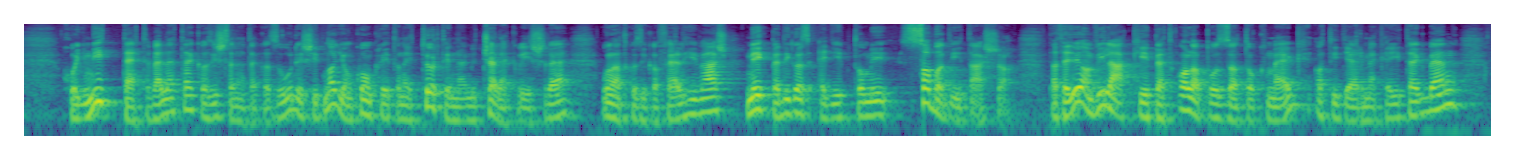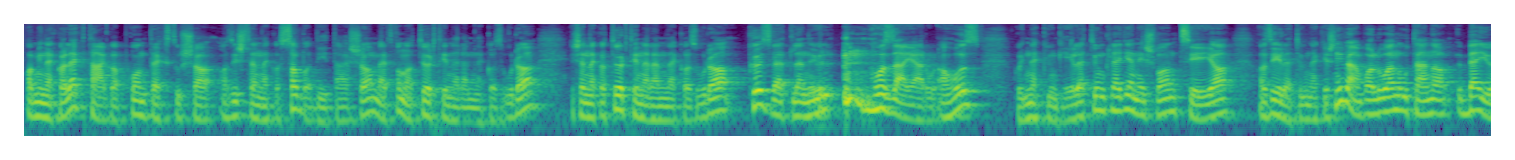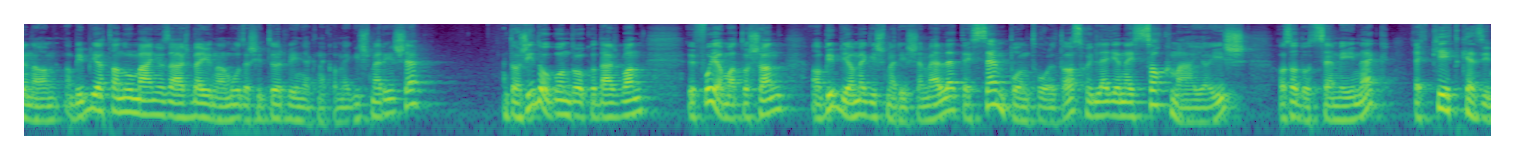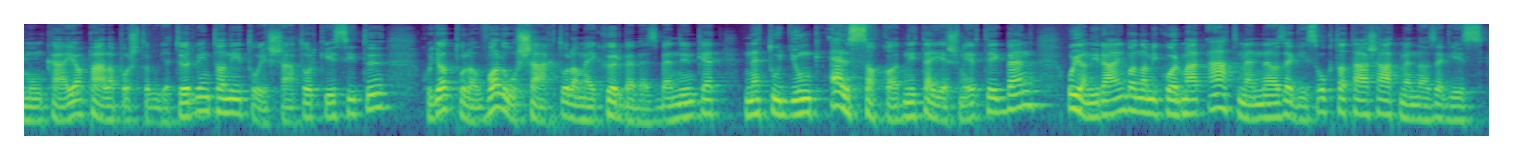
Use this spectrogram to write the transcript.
hogy mit tett veletek az Istenetek az Úr, és itt nagyon konkrétan egy történelmi cselekvésre vonatkozik a felhívás, mégpedig az egyiptomi szabadításra. Tehát egy olyan világképet alapozzatok meg a ti gyermekeitekben, aminek a legtágabb kontextusa az Istennek a szabadítása, mert van a történelemnek az ura, és ennek a történelemnek az ura közvetlenül hozzájárul ahhoz, hogy nekünk életünk legyen, és van célja az életünknek. És nyilvánvalóan utána bejön a, a Biblia tanulmányozás, bejön a mózesi törvényeknek a megismerése, de a zsidó gondolkodásban folyamatosan a Biblia megismerése mellett egy szempont volt az, hogy legyen egy szakmája is az adott személynek, egy kétkezi munkája, Pálapostól ugye törvénytanító és sátorkészítő, hogy attól a valóságtól, amely körbevesz bennünket, ne tudjunk elszakadni teljes mértékben olyan irányban, amikor már átmenne az egész oktatás, átmenne az egész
